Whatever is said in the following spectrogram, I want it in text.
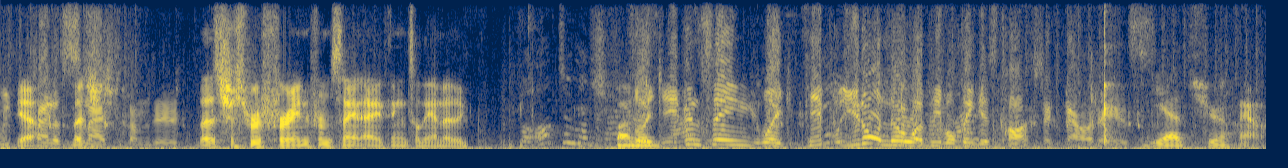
We Yeah, kind of smashed them, dude. Let's just refrain from saying anything until the end of the. Fine, Like even saying like people, you don't know what people think is toxic nowadays. Yeah, it's true. Yeah.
